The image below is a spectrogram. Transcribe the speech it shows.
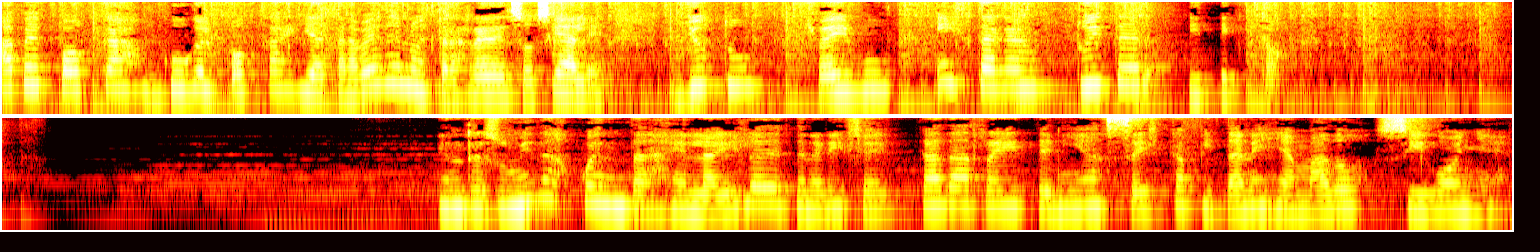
Apple Podcasts, Google Podcasts y a través de nuestras redes sociales, YouTube, Facebook, Instagram, Twitter y TikTok. En resumidas cuentas, en la isla de Tenerife, cada rey tenía seis capitanes llamados cigoñes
